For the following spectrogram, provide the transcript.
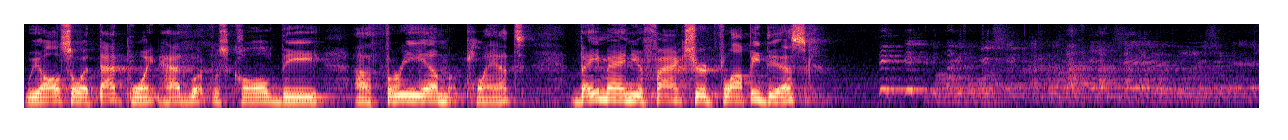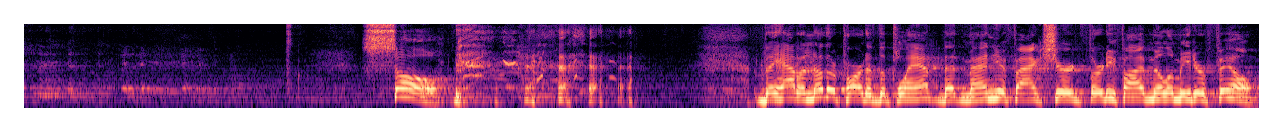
We also, at that point, had what was called the uh, 3M plant. They manufactured floppy disk. So, they had another part of the plant that manufactured 35 millimeter film.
